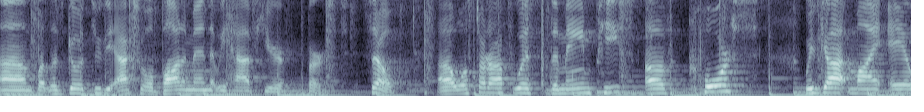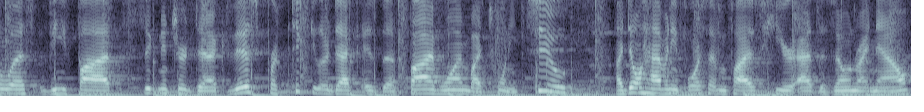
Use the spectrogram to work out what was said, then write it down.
um, but let's go through the actual bottom end that we have here first. So, uh, we'll start off with the main piece, of course, We've got my AOS V5 signature deck. This particular deck is the 5.1 by 22. I don't have any 475s here at the zone right now.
